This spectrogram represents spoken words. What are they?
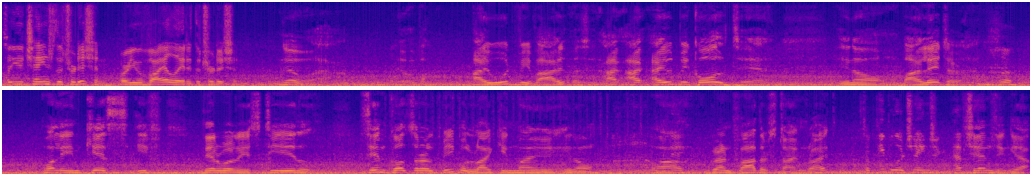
So you changed the tradition, or you violated the tradition. No, uh, I would be I, I, I would be called, uh, you know, violator. Only in case if there were still same cultural people like in my you know uh, grandfather's time, right? So people are changing. Have Changing, yeah.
